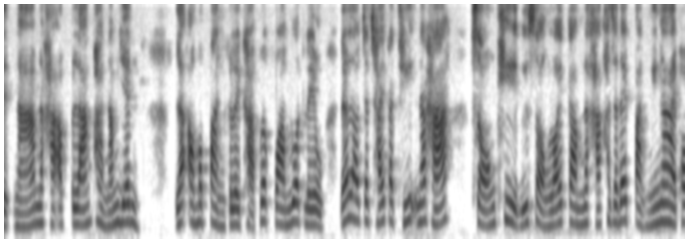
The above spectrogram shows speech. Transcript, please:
ด็จน้ำนะคะเอาไปล้างผ่านน้ำเย็น แล้วเอามาปั่นกันเลยค่ะ เพื่อความรวดเร็ว แล้วเราจะใช้กะทินะคะ2 ขีดหรือ 200 กรัมนะคะเขาจะได้ปั่นง่ายๆ พอ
